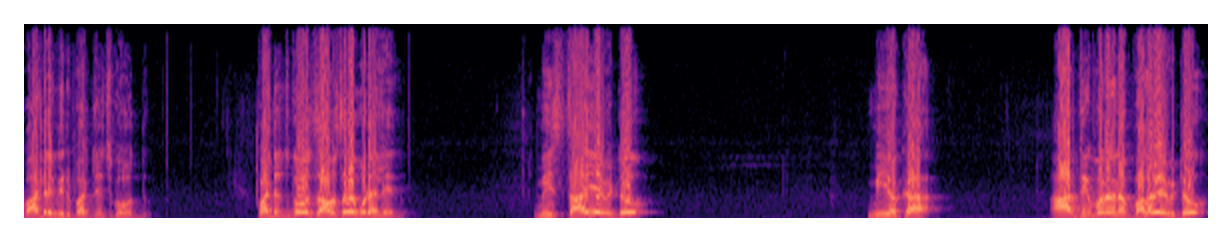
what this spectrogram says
వాటిని మీరు పట్టించుకోవద్దు. పట్టించుకోవాల్సిన అవసరం కూడా లేదు. మీ స్థాయి ఏమిటో మీ యొక్క ఆర్థికపరమైన బలం ఏమిటో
